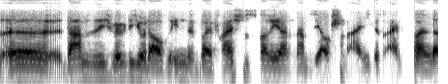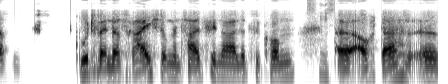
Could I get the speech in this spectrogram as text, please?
äh, da haben sie sich wirklich, oder auch in, bei Freistoßvarianten haben sie auch schon einiges einfallen lassen, Gut, wenn das reicht, um ins Halbfinale zu kommen, hm. äh, auch da äh,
